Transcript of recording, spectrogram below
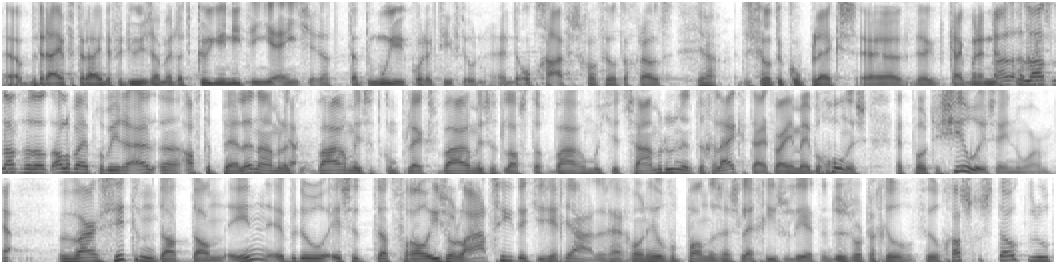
uh, bedrijventerreinen verduurzamen, dat kun je niet in je eentje. Dat, dat moet je collectief doen. De opgave is gewoon veel te groot. Ja. Het is veel te complex. Uh, kijk maar naar net. Laat, laten we dat allebei proberen uit, uh, af te pellen. Namelijk, waarom is het complex? Waarom is het lastig? Waarom moet je het samen doen? En tegelijkertijd, waar je mee begonnen is, het potentieel is enorm. Ja. Waar zit hem dat dan in? Ik bedoel, is het dat vooral isolatie? Dat je zegt, ja, er zijn gewoon heel veel panden zijn slecht geïsoleerd en dus wordt er heel veel gas gestookt. Ik bedoel,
